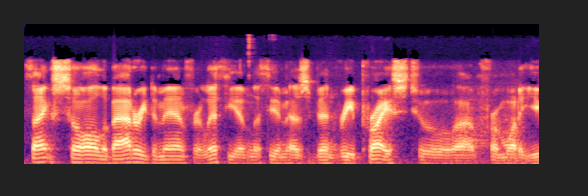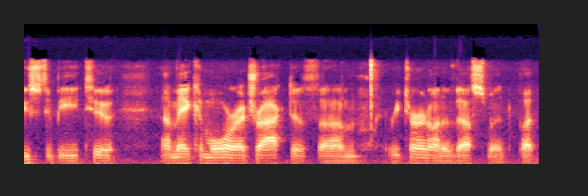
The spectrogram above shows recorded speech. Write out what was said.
thanks to all the battery demand for lithium, lithium has been repriced to uh, from what it used to be to uh, make a more attractive um, return on investment. But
